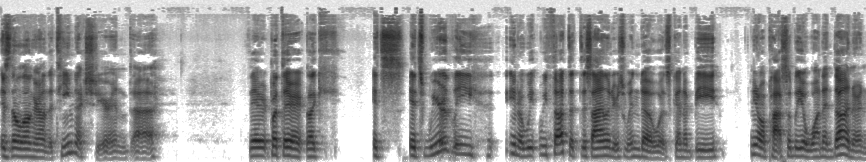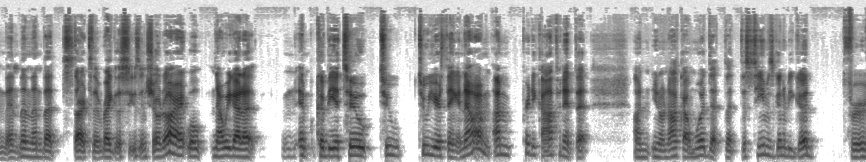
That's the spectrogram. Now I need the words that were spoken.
is no longer on the team next year, and uh, they're but they're like it's it's weirdly you know we we thought that this Islanders window was going to be you know possibly a one and done, and then and then that start to the regular season showed all right, well now we got to it could be a two two two year thing, and now I'm I'm pretty confident that on you know knock on wood that that this team is going to be good for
